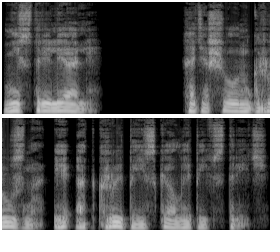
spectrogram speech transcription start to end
не стреляли, хотя шел он грузно и открыто искал этой встречи.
